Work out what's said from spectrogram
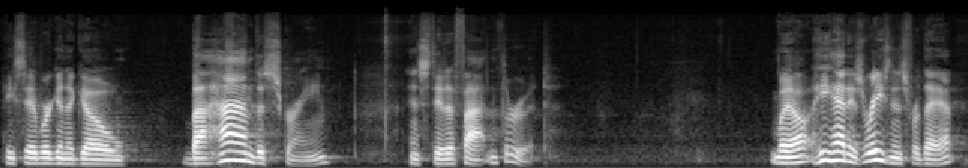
he said we're going to go behind the screen instead of fighting through it well, he had his reasons for that.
